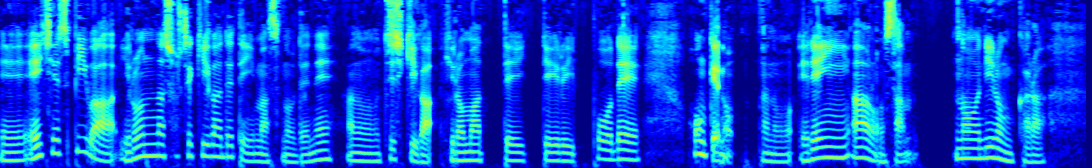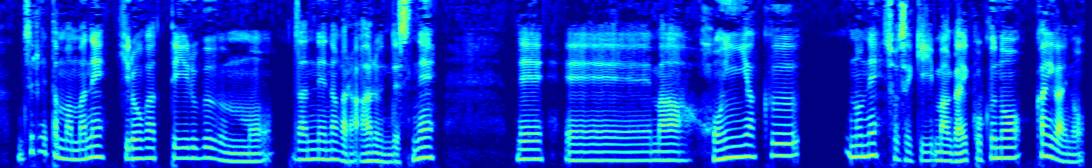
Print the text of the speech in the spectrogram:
えー HSP はいろんな書籍が出ていますのでね、あの、知識が広まっていっている一方で、本家の、あの、エレイン・アーロンさんの理論からずれたままね、広がっている部分も残念ながらあるんですね。で、えー、まあ、翻訳のね、書籍、まあ外国の、海外の、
